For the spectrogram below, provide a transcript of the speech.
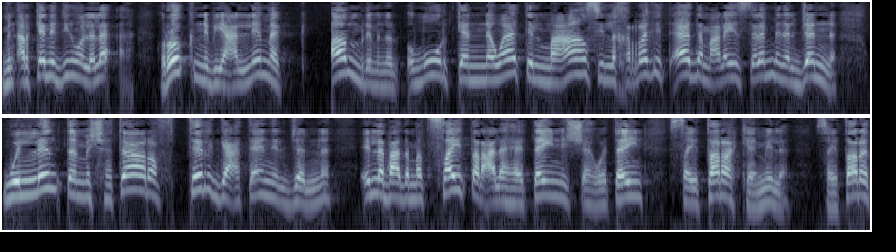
من أركان الدين ولا لأ؟ ركن بيعلمك أمر من الأمور كالنواة المعاصي اللي خرجت آدم عليه السلام من الجنة واللي أنت مش هتعرف ترجع تاني الجنة إلا بعد ما تسيطر على هاتين الشهوتين سيطرة كاملة. سيطرة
